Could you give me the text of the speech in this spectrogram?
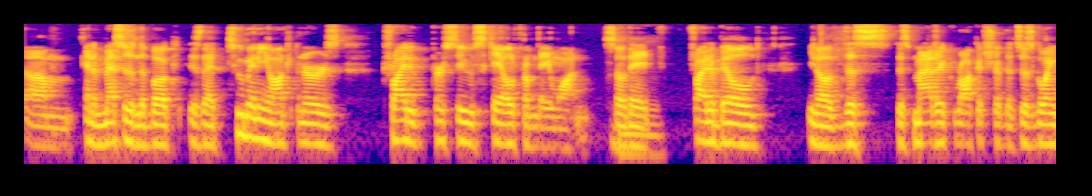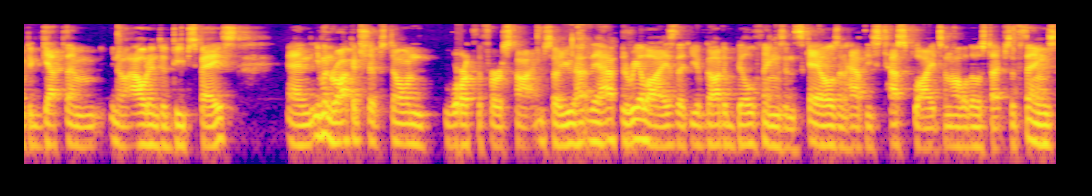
um, kind of message in the book is that too many entrepreneurs try to pursue scale from day one. So mm-hmm. they try to build, you know, this this magic rocket ship that's just going to get them, you know, out into deep space and even rocket ships don't work the first time. So you have, they have to realize that you've got to build things in scales and have these test flights and all of those types of things.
